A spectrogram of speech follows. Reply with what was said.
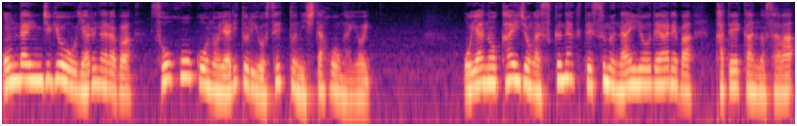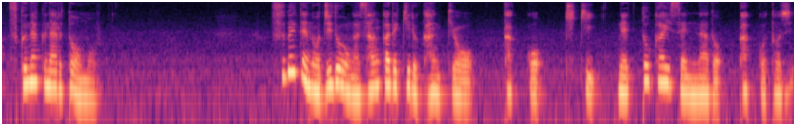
オンライン授業をやるならば双方向のやり取りをセットにした方が良い。親の介助が少なくて済む内容であれば家庭間の差は少なくなると思う。すべての児童が参加できる環境機器ネット回線など閉じ。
